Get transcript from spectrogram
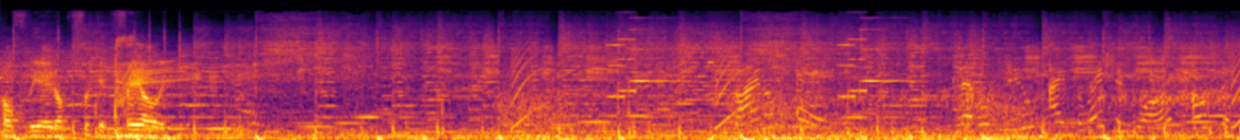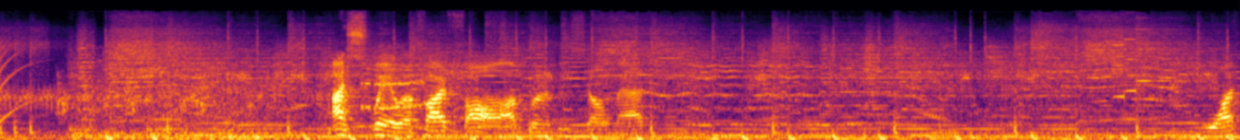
Hopefully I don't freaking fail it. Final Egg. Level 2 isolation wall open. I swear, if I fall, I'm gonna be so mad. What?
